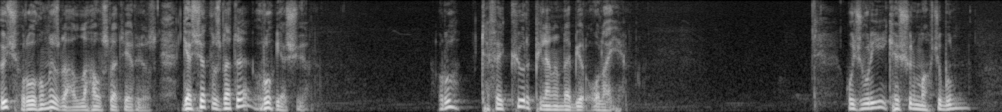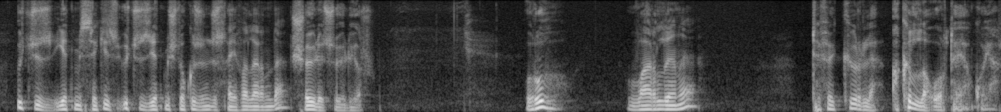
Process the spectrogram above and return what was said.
Üç, ruhumuzla Allah'a vuslata eriyoruz. Gerçek vuslatı ruh yaşıyor. Ruh tefekkür planında bir olay. Hucuri Keşfül Mahcub'un 378-379. sayfalarında şöyle söylüyor. Ruh varlığını tefekkürle, akılla ortaya koyar.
